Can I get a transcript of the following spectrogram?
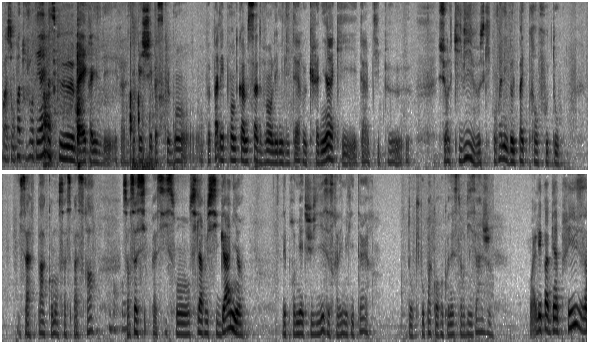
Bon, elles sont pas toujours terribles parce que bah, il fallait se, dé- il fallait se dépêcher parce que bon, on peut pas les prendre comme ça devant les militaires ukrainiens qui étaient un petit peu sur le qui vive. Ce qu'ils comprennent, ils veulent pas être pris en photo. Ils savent pas comment ça se passera. Sans ça, si, bah, si la Russie gagne, les premiers à être fusillés, ce sera les militaires. Donc il faut pas qu'on reconnaisse leur visage. Bon, elle n'est pas bien prise.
